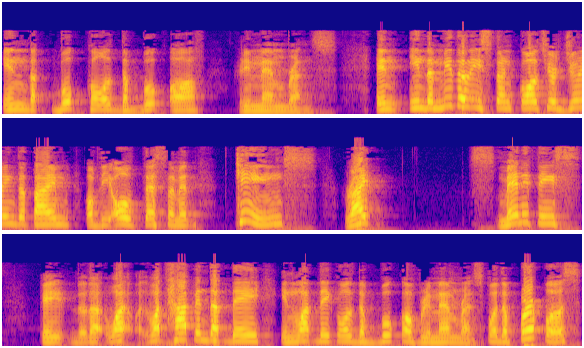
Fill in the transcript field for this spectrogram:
in the book called the Book of Remembrance. And in the Middle Eastern culture during the time of the Old Testament, kings write many things Okay, the, the, what, what happened that day in what they call the book of remembrance for the purpose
